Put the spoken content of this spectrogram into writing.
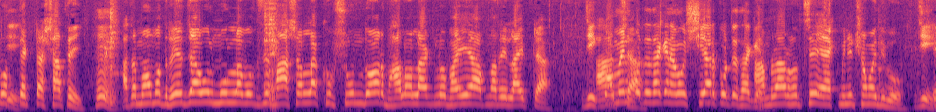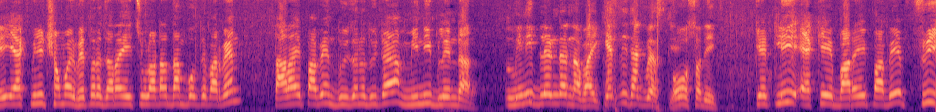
প্রত্যেকটার সাথেই। আচ্ছা মোহাম্মদ রেজাউল মোল্লা বলতেছে মাশাল্লাহ খুব সুন্দর ভালো লাগল ভাইয়া আপনার এই লাইভটা জি কমেন্ট আচ্ছা। করতে থাকেন এবং শেয়ার করতে থাকেন। আমরা আর হচ্ছে এক মিনিট সময় দিব। এই এক মিনিট সময়ের ভেতরে যারা এই চুলাটার দাম বলতে পারবেন তারাই পাবেন দুইজনে দুইটা মিনি ব্লেন্ডার মিনি ব্লেন্ডার না ভাই কেটলি থাকবে আজকে। ও সরি কেটলি একেবারেই পাবে ফ্রি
